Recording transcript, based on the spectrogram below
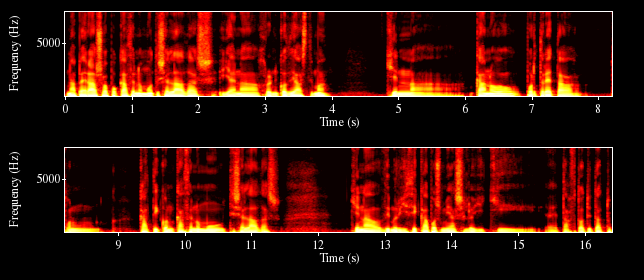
να περάσω από κάθε νομό της Ελλάδας για ένα χρονικό διάστημα και να κάνω πορτρέτα των κατοίκων κάθε νομού της Ελλάδας και να δημιουργηθεί κάπως μια συλλογική ε, ταυτότητα του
